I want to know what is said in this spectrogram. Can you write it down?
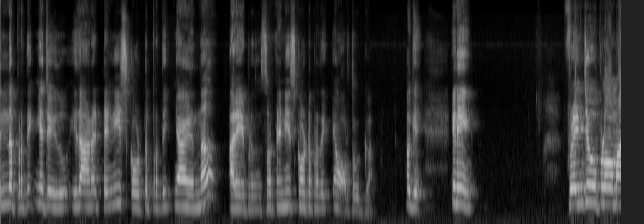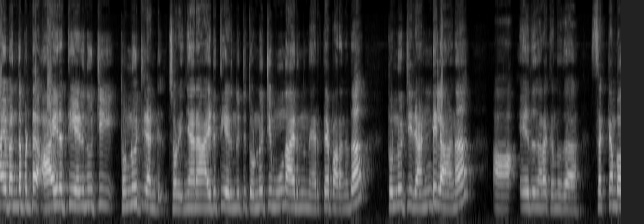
എന്ന് പ്രതിജ്ഞ ചെയ്തു. ഇതാണ് ടെന്നീസ് കോർട്ട് പ്രതിജ്ഞ എന്ന് അറിയപ്പെടുന്നത്. സോ ടെന്നീസ് കോർട്ട് പ്രതിജ്ഞ ഓർത്തു വെക്കുക. ഓക്കെ ഇനി ഫ്രഞ്ച് വിപ്ലവവുമായി ബന്ധപ്പെട്ട് ആയിരത്തി എഴുന്നൂറ്റി തൊണ്ണൂറ്റി രണ്ടിൽ സോറി ഞാൻ ആയിരത്തി എഴുന്നൂറ്റി തൊണ്ണൂറ്റി മൂന്നായിരുന്നു നേരത്തെ പറഞ്ഞത്. തൊണ്ണൂറ്റി രണ്ടിലാണ് ഏത് നടക്കുന്നത്? സെപ്റ്റംബർ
